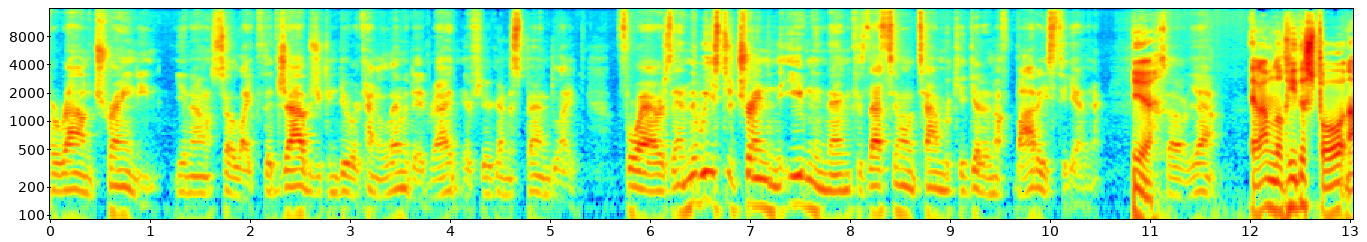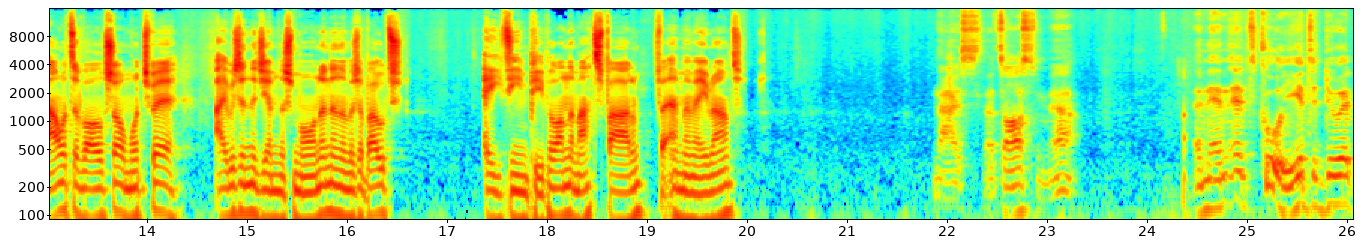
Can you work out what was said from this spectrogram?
around training. You know, so like the jobs you can do are kind of limited, right? If you're going to spend like four hours, and then we used to train in the evening then because that's the only time we could get enough bodies together. Yeah. So yeah, Yeah, I'm lucky the sport now it's evolved so much where I was in the gym this morning and there was about 18 people on the mat sparring for MMA rounds. nice. That's awesome. Yeah, and then it's cool. You get to do it.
